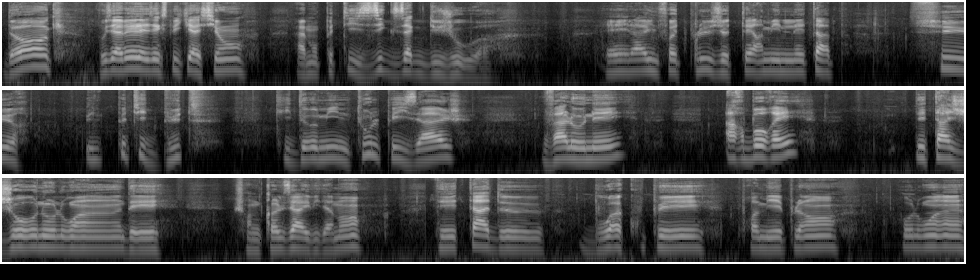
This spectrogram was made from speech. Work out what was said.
Donc, vous avez les explications à mon petit zigzag du jour. Et là, une fois de plus, je termine l'étape sur une petite butte qui domine tout le paysage, vallonnée, arborée, des taches jaunes au loin, des champs de colza évidemment, des tas de bois coupés, premier plan, au loin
